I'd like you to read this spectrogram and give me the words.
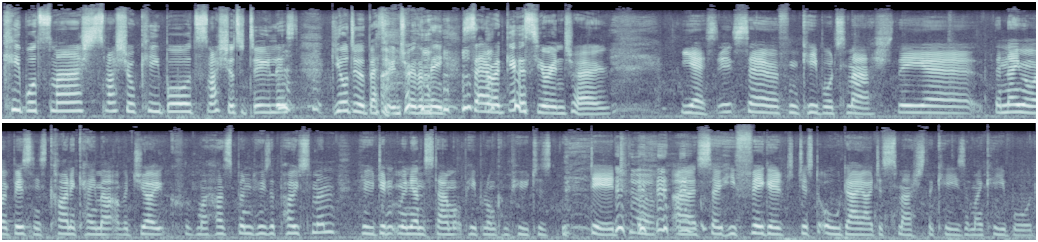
Keyboard Smash, Smash Your Keyboard, Smash Your to do list. You'll do a better intro than me. Sarah, give us your intro. Yes, it's Sarah from Keyboard Smash. The uh, the name of my business kind of came out of a joke with my husband, who's a postman, who didn't really understand what people on computers did. uh, so he figured just all day I just smashed the keys on my keyboard.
